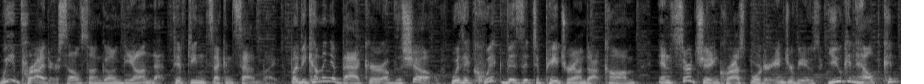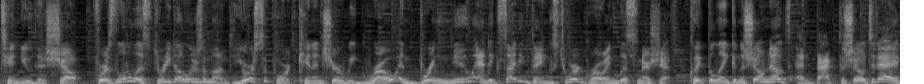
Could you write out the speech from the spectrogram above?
We pride ourselves on going beyond that 15 second soundbite by becoming a backer of the show. With a quick visit to patreon.com and searching cross border interviews, you can help continue this show. For as little as $3 a month, your support can ensure we grow and bring new and exciting things to our growing listenership. Click the link in the show notes and back the show today.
